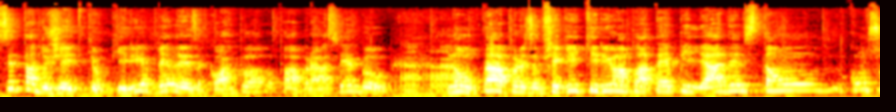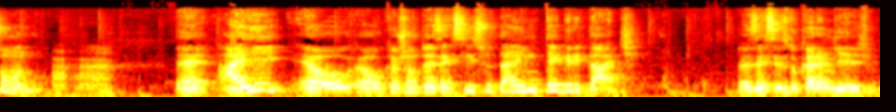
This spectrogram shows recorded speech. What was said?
Se tá do jeito que eu queria, beleza, corre pro, pro abraço e é gol. Aham. Não tá, por exemplo, cheguei e queria uma plateia pilhada e eles estão com sono. Aham. É, aí é o, é o que eu chamo do exercício da integridade. É o exercício do caranguejo.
